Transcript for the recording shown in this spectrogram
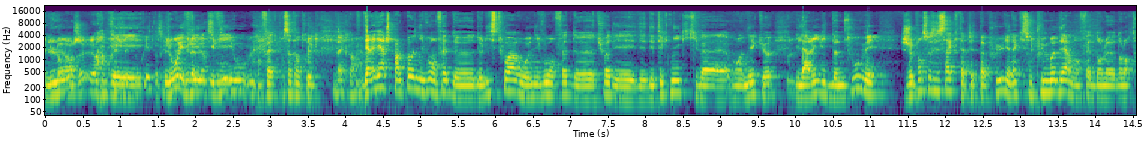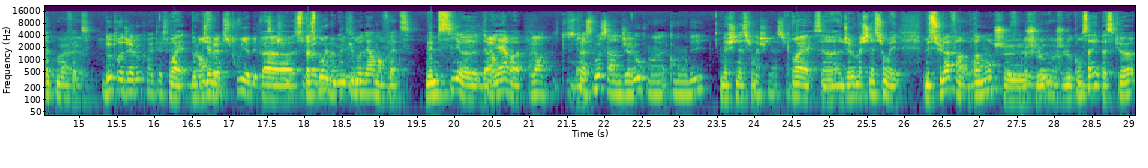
Long Alors, je- après, j'ai et, compris parce que long et, vu la vieil- et vieillot en fait pour certains trucs. D'accord. Derrière, je parle pas au niveau en fait de, de l'histoire ou au niveau en fait de tu vois des, des, des techniques qui va, vont amener que il arrive, il te donne tout, mais je pense que c'est ça qui t'a peut-être pas plu. Il y en a qui sont plus modernes en fait dans, le, dans leur traitement en Ouais. fait. D'autres Diallo qui ont été faits. Ouais, En d'autres Jello. fait, je trouve qu'il y a des passages. Euh, quand il Spasmo est beaucoup plus moderne en fait. Même si euh, derrière, euh, Alors, Bon. Spasmo, c'est un Diallo, comme on, comme on dit, machination. machination. Ouais, c'est un Jello machination. Mais, mais celui-là, enfin, vraiment, je, Ouais, je, ouais. je le conseille parce que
